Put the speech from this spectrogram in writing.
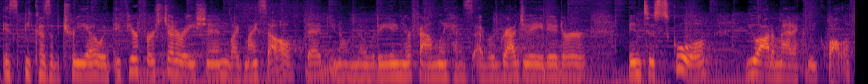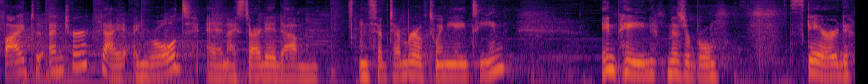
is because of TRIO. If you're first generation, like myself, that you know nobody in your family has ever graduated or been to school, you automatically qualify to enter. I enrolled and I started um, in September of 2018. In pain, miserable, scared,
